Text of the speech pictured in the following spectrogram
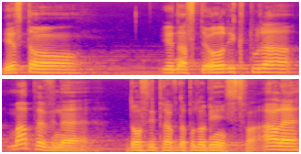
Jest to jedna z teorii, która ma pewne dozy prawdopodobieństwa, ale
